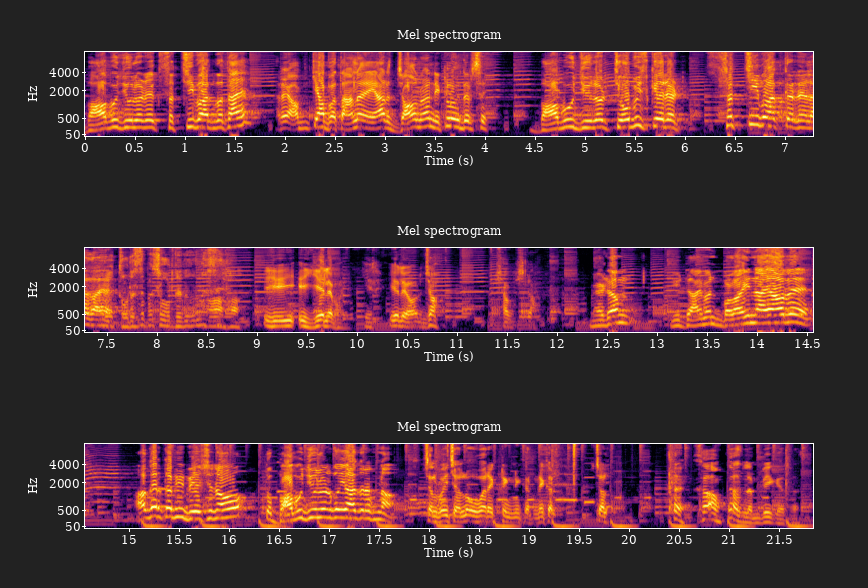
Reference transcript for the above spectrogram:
बाबू ज्वेलर एक सच्ची बात बताए? अरे अब क्या बताना है यार जाओ ना निकलो इधर से। बाबू ज्वेलर 24 कैरेट सच्ची बात करने लगा है। थोड़े से पैसे और दे दो ना। हाँ हाँ। ये ये- ले भाई ये ये ले और जाओ। शाबाश जाओ मैडम ये डायमंड बड़ा ही नायाब है। अगर कभी बेचना हो तो बाबू ज्वेलर को याद रखना। चल भाई चलो ओवर एक्टिंग नहीं कर निकल। चल। का लंबी कहता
